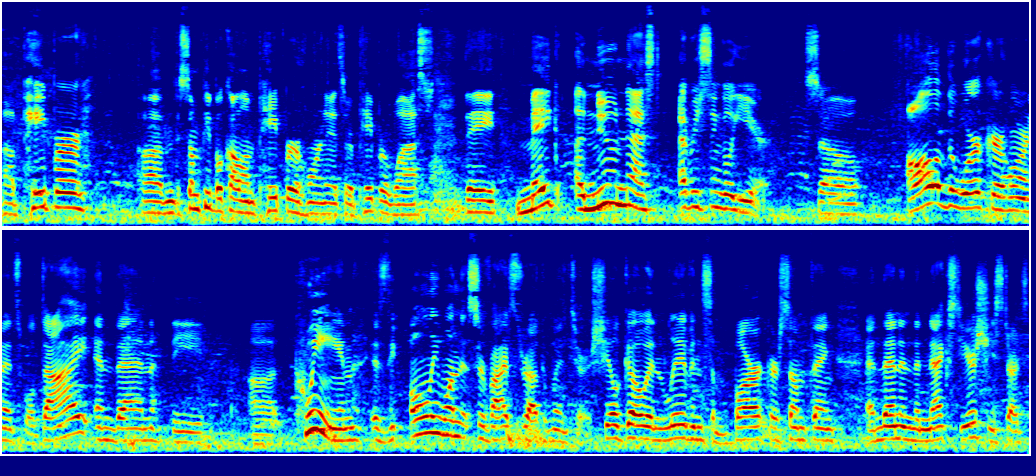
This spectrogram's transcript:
uh, paper. Um, some people call them paper hornets or paper wasps. They make a new nest every single year. So all of the worker hornets will die, and then the uh, queen is the only one that survives throughout the winter. She'll go and live in some bark or something, and then in the next year she starts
